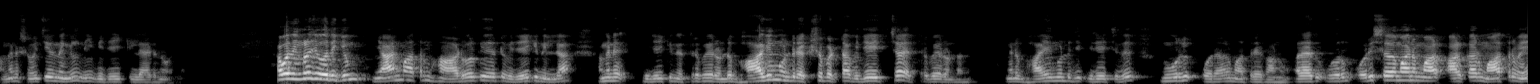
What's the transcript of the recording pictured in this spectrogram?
അങ്ങനെ ശ്രമിച്ചിരുന്നെങ്കിൽ നീ വിജയിക്കില്ലായിരുന്നു എന്ന്. അപ്പോൾ നിങ്ങൾ ചോദിക്കും ഞാൻ മാത്രം ഹാർഡ് വർക്ക് ചെയ്തിട്ട് വിജയിക്കുന്നില്ല. അങ്ങനെ വിജയിക്കുന്ന എത്ര പേരുണ്ട്? ഭാഗ്യം കൊണ്ട് രക്ഷപ്പെട്ട വിജയിച്ച എത്ര പേരുണ്ടെന്ന്. അങ്ങനെ ഭാഗ്യം കൊണ്ട് വിജയിച്ചത് നൂറിൽ ഒരാൾ മാത്രമേ കാണൂ. അതായത് വെറും ഒരു ശതമാനം ആൾക്കാർ മാത്രമേ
